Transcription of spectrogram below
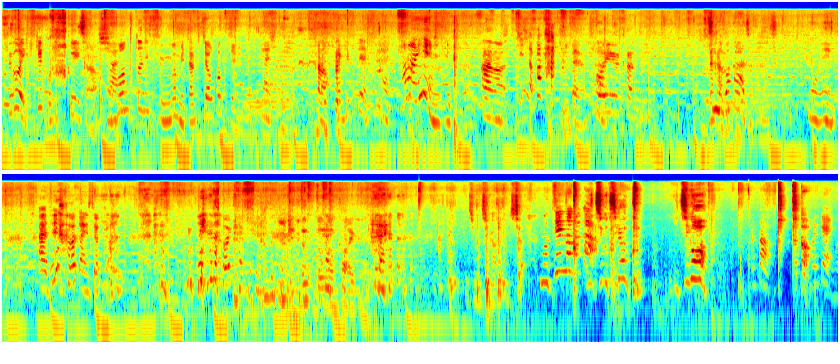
すごい結構低いから、もう本当にすんごいめちゃくちゃ怒ってる、から上げて「はい、もういい」みたいな「あのいいのバカ!」みたいなそういう感じ、だからバカじゃないですもういいあジンのバカにしようか。ジンのバカにしよう。ーどどんどん可愛くなるい。ちご違う。いちう人のバカいちご違うって。いちごあとやった。オッケー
